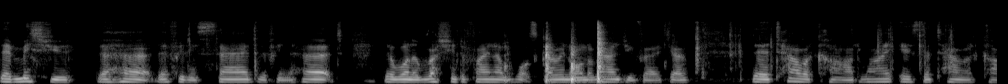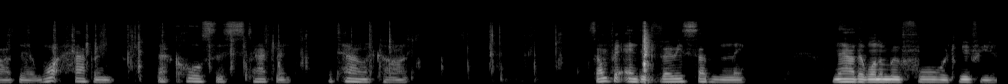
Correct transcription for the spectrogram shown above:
They miss you they're hurt, they're feeling sad, they're feeling hurt, they want to rush in to find out what's going on around you, Virgo. The Tower card, why is the Tower card there? What happened that caused this to happen? The Tower card. Something ended very suddenly. Now they want to move forward with you.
